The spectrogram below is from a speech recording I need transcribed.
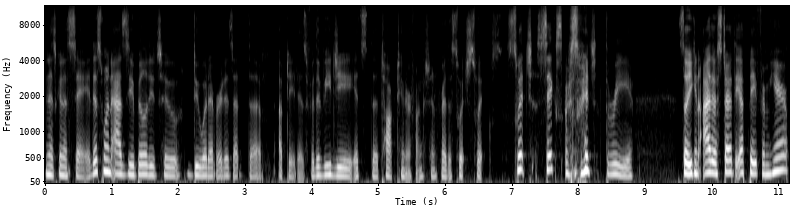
and it's going to say this one adds the ability to do whatever it is that the update is. For the VG, it's the talk tuner function. For the switch, switch, switch 6 or switch 3. So you can either start the update from here.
